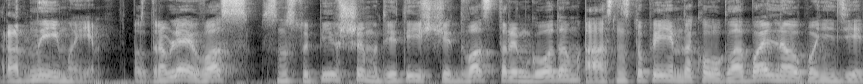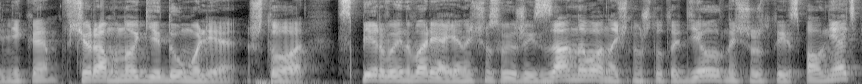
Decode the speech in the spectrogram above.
Родные мои, поздравляю вас с наступившим 2022 годом, а с наступлением такого глобального понедельника. Вчера многие думали, что с 1 января я начну свою жизнь заново, начну что-то делать, начну что-то исполнять.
